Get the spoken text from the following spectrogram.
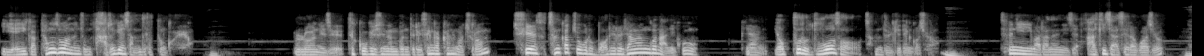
이 A가 평소와는 좀 다르게 잠들었던 거예요. 음. 물론 이제 듣고 계시는 분들이 생각하는 것처럼 취해서 창가 쪽으로 머리를 향한 건 아니고 그냥 옆으로 누워서 잠들게 된 거죠. 음. 흔히 말하는 이제 아기 자세라고 하죠. 네.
